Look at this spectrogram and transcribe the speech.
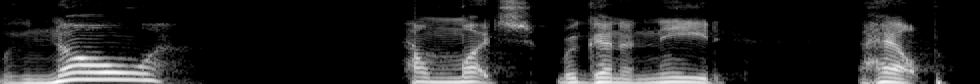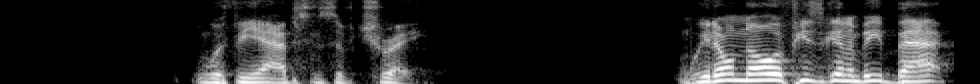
We know how much we're going to need help with the absence of Trey. We don't know if he's going to be back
